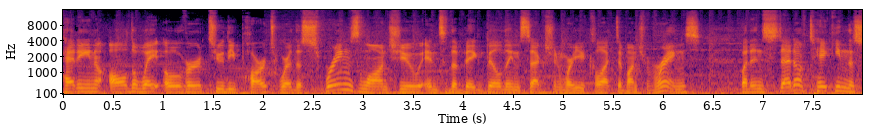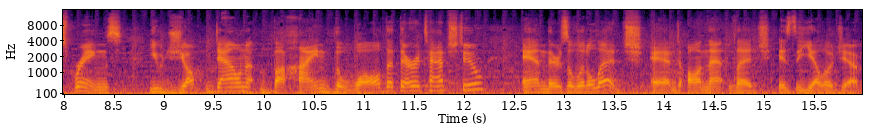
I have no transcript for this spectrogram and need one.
heading all the way over to the part where the springs launch you into the big building section where you collect a bunch of rings. But instead of taking the springs, you jump down behind the wall that they're attached to, and there's a little ledge, and on that ledge is the yellow gem.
